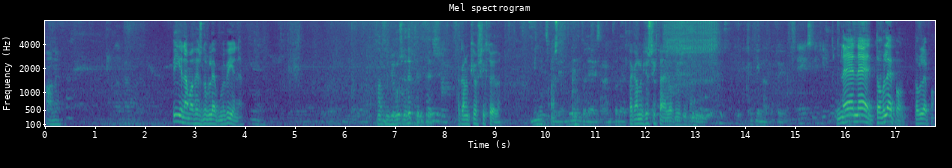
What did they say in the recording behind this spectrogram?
Α, ναι. Πήγαινε άμα θες να το βλέπουμε, πήγαινε. Θα έρθω κι εγώ σε δεύτερη θέση. Θα κάνω πιο σφιχτό εδώ. Θα κάνω πιο σφιχτά εδώ, πιο σφιχτά. Ναι, ναι, το βλέπω, το βλέπω.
